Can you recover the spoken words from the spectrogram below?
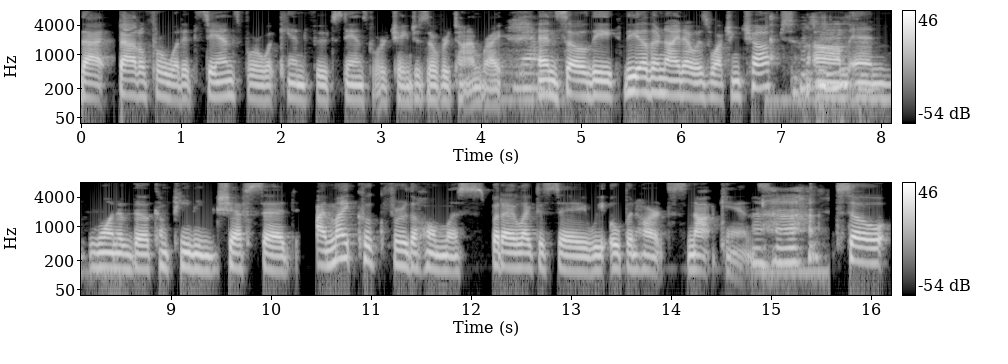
that battle for what it stands for, what canned food stands for, changes over time, right? Yeah. And so the the other night I was watching Chopped, mm-hmm. um, and one of the competing chefs said, "I might cook for the homeless, but I like to say we open hearts, not cans." Uh-huh. So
